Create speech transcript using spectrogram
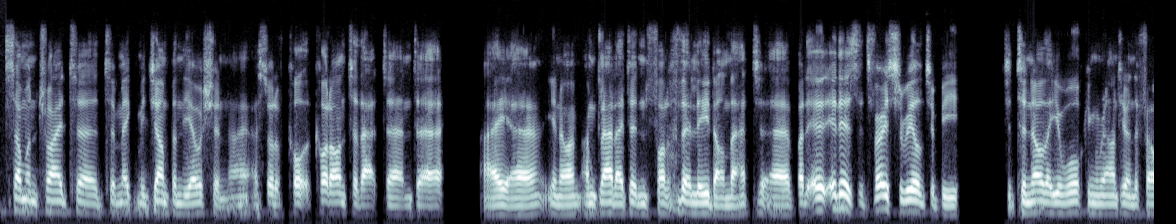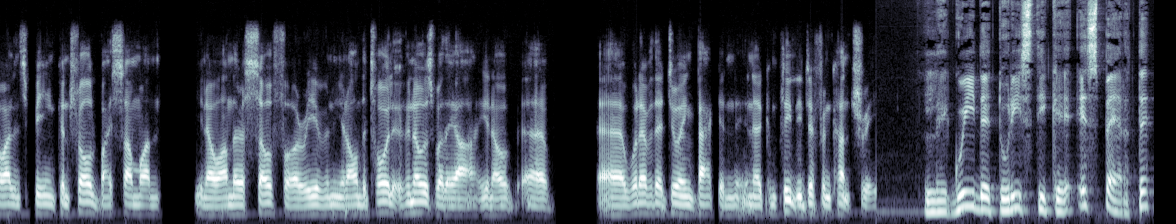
Someone tried to, to make me jump in the ocean. I, I sort of caught, caught on to that and uh, I, uh, you know, I'm, I'm, glad I didn't follow their lead on that. Uh, but it, it is, it's very surreal to be, to, to know that you're walking around here in the Faroe Islands being controlled by someone, you know, on their sofa or even, you know, on the toilet, who knows where they are, you know, uh, uh, whatever they're doing back in, in a completely different country. Le guide turistiche esperte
